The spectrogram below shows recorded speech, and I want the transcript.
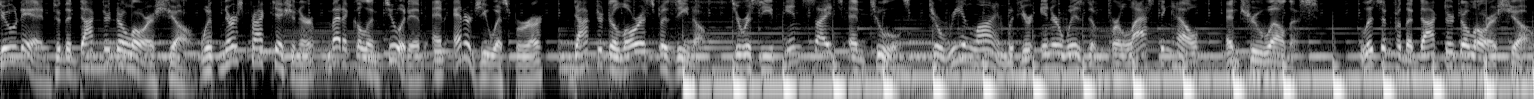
Tune in to the Dr. Dolores Show with nurse practitioner, medical intuitive, and energy whisperer, Dr. Dolores Fazzino, to receive insights and tools to realign with your inner wisdom for lasting health and true wellness. Listen for the Dr. Dolores Show,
